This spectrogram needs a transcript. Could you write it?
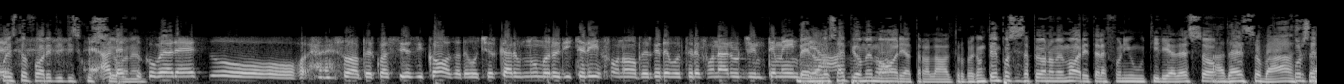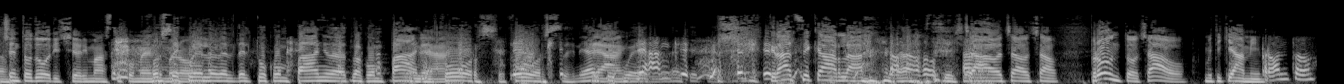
questo, fuori di discussione. Adesso come adesso, insomma, per qualsiasi cosa, devo cercare un numero di telefono perché devo telefonare urgentemente. Beh, non lo sai più a memoria, tra l'altro, perché un tempo si sapevano a memoria i telefoni utili, adesso... Adesso basta. Forse 112 è rimasto come forse numero... quello del, del, tuo compagno, della tua compagna, forse, forse, neanche, neanche. Quello. Neanche. Grazie Carla. Ciao. Grazie, ciao. ciao, ciao, ciao. Pronto, ciao. Come ti chiami? Pronto?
